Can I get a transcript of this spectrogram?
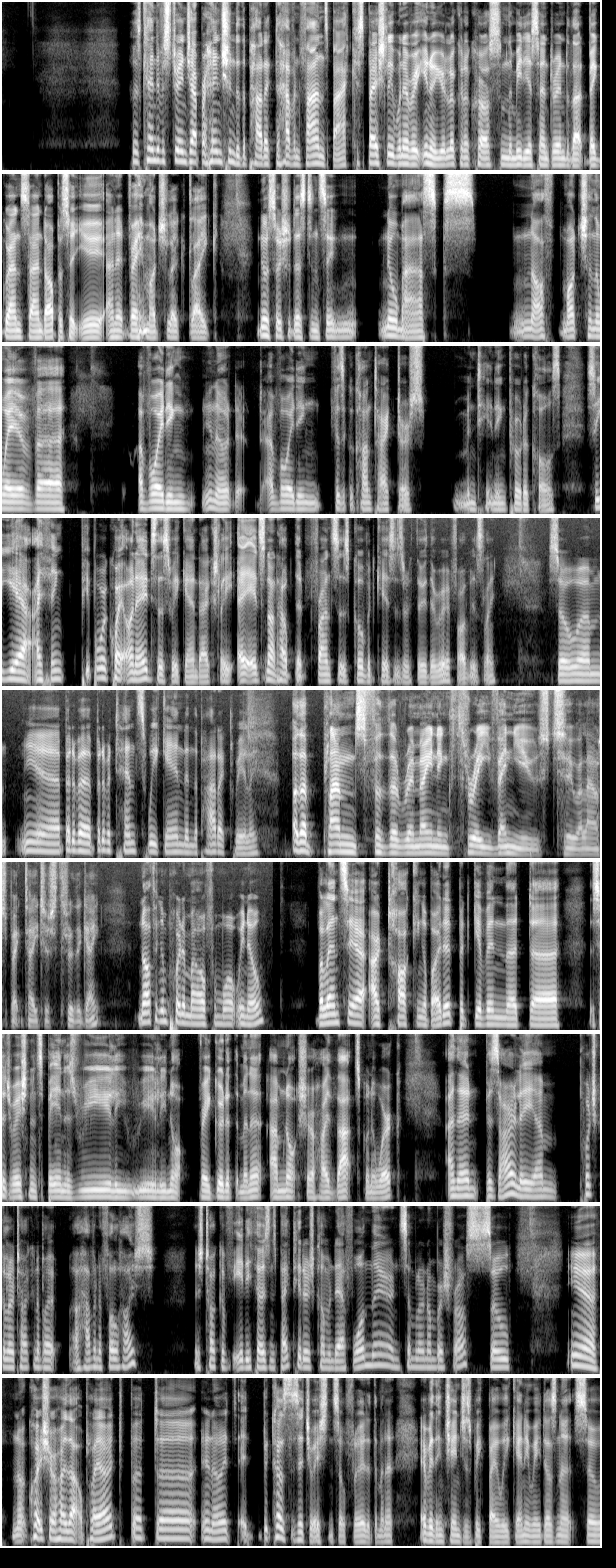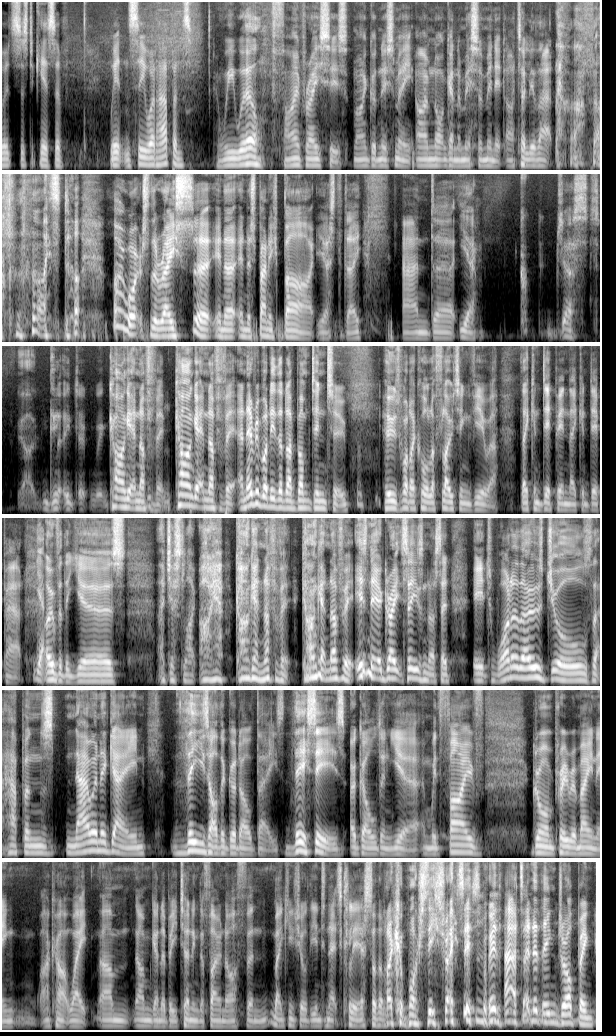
it was kind of a strange apprehension to the paddock to having fans back, especially whenever you know you're looking across from the media center into that big grandstand opposite you, and it very much looked like no social distancing, no masks, not much in the way of uh, avoiding, you know, avoiding physical contact or maintaining protocols. So yeah, I think people were quite on edge this weekend. Actually, it's not helped that France's COVID cases are through the roof, obviously. So um, yeah, a bit of a bit of a tense weekend in the paddock, really. Other plans for the remaining three venues to allow spectators through the gate? Nothing in Portimao, from what we know. Valencia are talking about it, but given that uh, the situation in Spain is really, really not very good at the minute, I'm not sure how that's going to work. And then, bizarrely, um, Portugal are talking about uh, having a full house. There's talk of 80,000 spectators coming to F1 there and similar numbers for us. So, yeah, not quite sure how that'll play out, but uh, you know, it, it because the situation's so fluid at the minute, everything changes week by week anyway, doesn't it? So it's just a case of wait and see what happens. We will. Five races. My goodness me. I'm not going to miss a minute. I tell you that. I start, I watched the race uh, in a in a Spanish bar yesterday, and uh, yeah, just can't get enough of it. Can't get enough of it. And everybody that I've bumped into, who's what I call a floating viewer, they can dip in, they can dip out. Yeah. Over the years, are just like, oh yeah, can't get enough of it. Can't get enough of it. Isn't it a great season? I said, it's one of those jewels that happens now and again. These are the good old days. This is a golden year, and with five Grand Prix remaining, I can't wait. Um, I'm going to be turning the phone off and making sure the internet's clear so that I can watch these races without anything dropping.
